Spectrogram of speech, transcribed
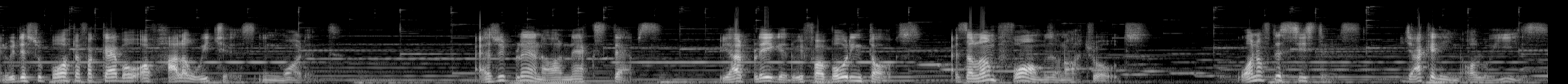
and with the support of a cabal of Hala witches in Mordent. As we plan our next steps, we are plagued with foreboding thoughts as a lump forms on our throats. One of the sisters, Jacqueline or Louise,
